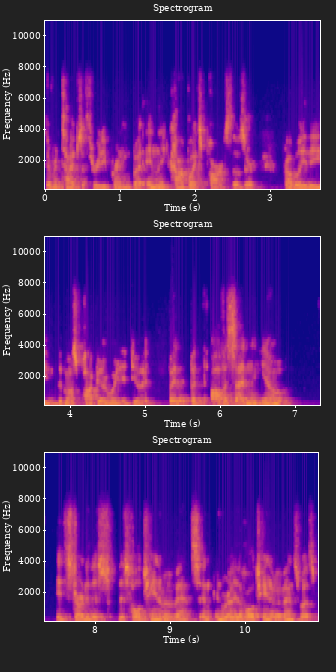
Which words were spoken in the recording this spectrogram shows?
different types of 3D printing. But in the complex parts, those are probably the, the most popular way to do it. But but all of a sudden, you know, it started this this whole chain of events, and, and really the whole chain of events was,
